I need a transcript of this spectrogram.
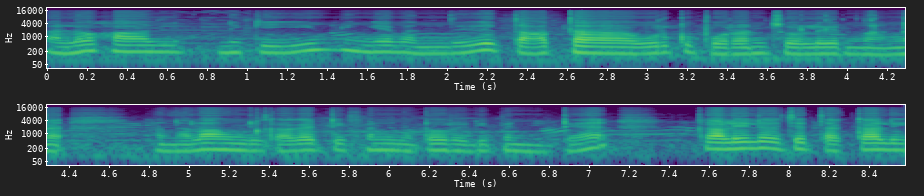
ஹலோ ஹால். இன்றைக்கி ஈவினிங்கே வந்து தாத்தா ஊருக்கு போகிறேன்னு சொல்லியிருந்தாங்க. அதனால் அவங்களுக்காக டிஃபன் மட்டும் ரெடி பண்ணிட்டேன். காலையில் வச்ச தக்காளி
